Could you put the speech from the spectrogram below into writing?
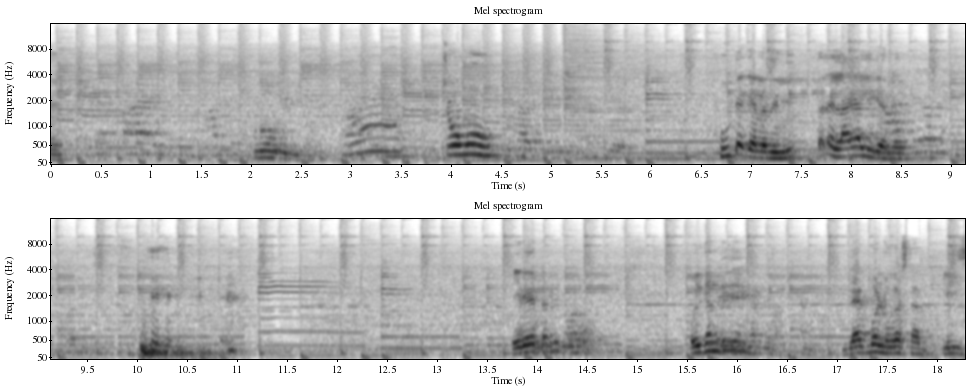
নে চমু। ফুটে কেন দিলি? তাহলে লাগালি কেন? এই এটা ওইখান থেকে ব্ল্যাক বল ঢোকাস না প্লিজ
